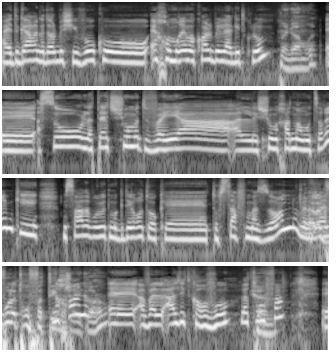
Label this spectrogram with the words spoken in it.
האתגר הגדול בשיווק הוא איך אומרים הכל בלי להגיד כלום. לגמרי. אה, אסור לתת שום התוויה על שום אחד מהמוצרים, כי משרד הבריאות מגדיר אותו כתוסף מזון. כן, על הגבול התרופתי, מה נכון, שנקרא. אה, אבל אל תתקרבו לתרופה. אה,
